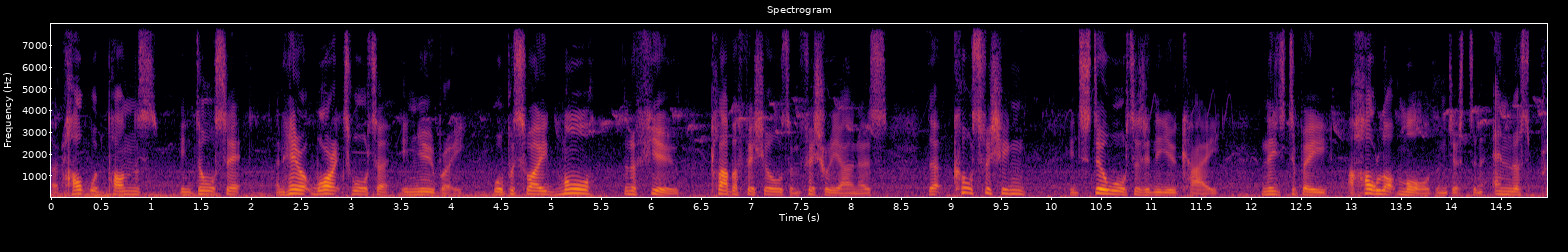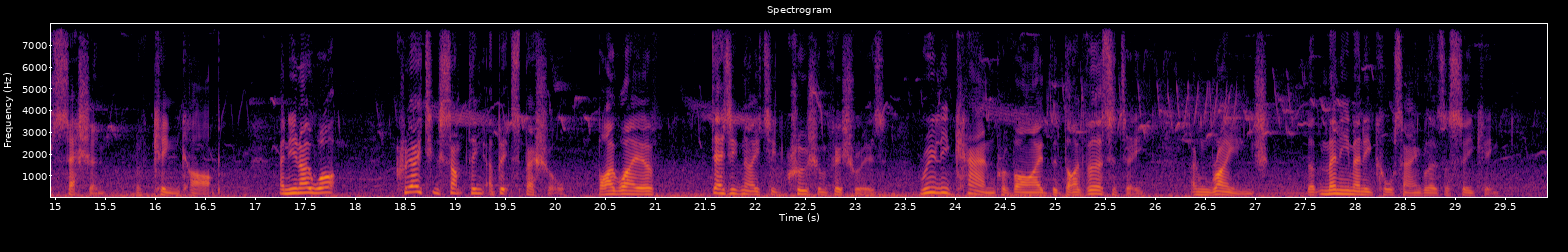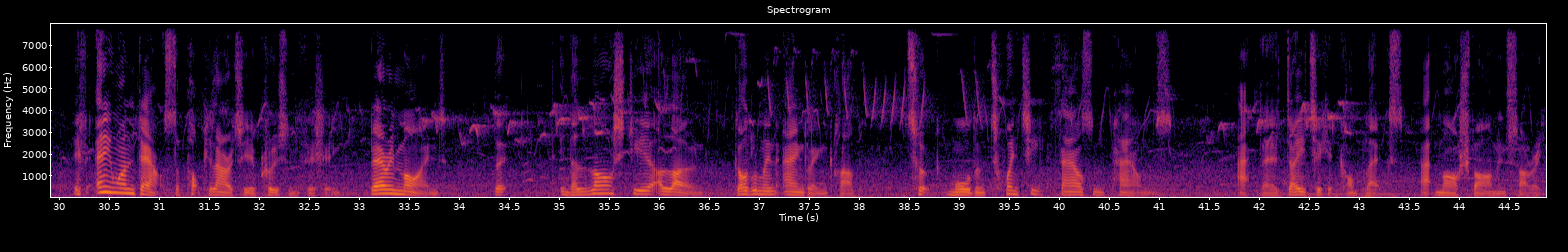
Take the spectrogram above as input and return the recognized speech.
at Holtwood Ponds in Dorset, and here at Warwick's Water in Newbury will persuade more than a few club officials and fishery owners that coarse fishing in still waters in the UK needs to be a whole lot more than just an endless procession of king carp. And you know what? Creating something a bit special by way of designated crucian fisheries really can provide the diversity and range that many, many coarse anglers are seeking. If anyone doubts the popularity of crucian fishing, bear in mind that in the last year alone, Godalming Angling Club took more than £20,000 at their day ticket complex at Marsh Farm in Surrey.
